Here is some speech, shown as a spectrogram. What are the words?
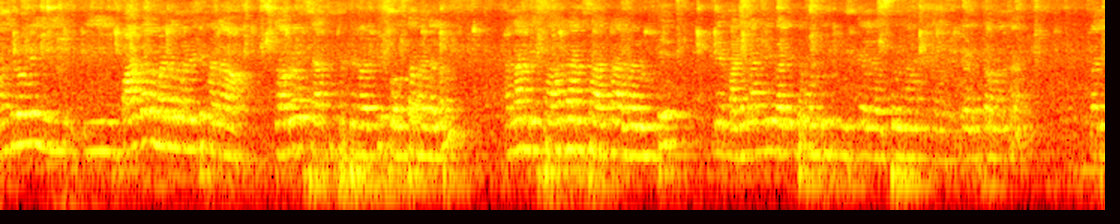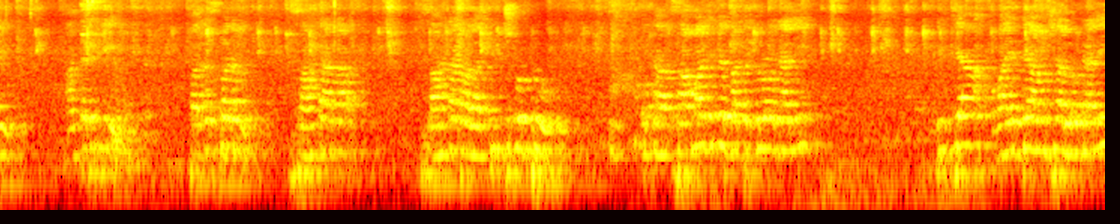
అందులోనే ఈ ఈ పాకాల మండలం అనేది మన గౌరవ శాసనసభ్యుల వారికి సొంత మండలం. అలా మీ సహకార సహకారాలు ఉంటే మేము మండలాన్ని మరింత ముందుకు తీసుకెళ్ళగలుగుతున్నాం వెళ్తామన్నా. మరి అందరికీ పరస్పరం సహకార సహకారాలు అందించుకుంటూ ఒక సామాజిక భద్రతలో కానీ విద్య వైద్య అంశాల్లో కానీ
